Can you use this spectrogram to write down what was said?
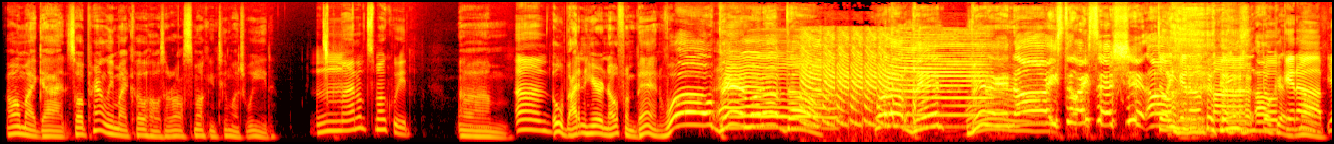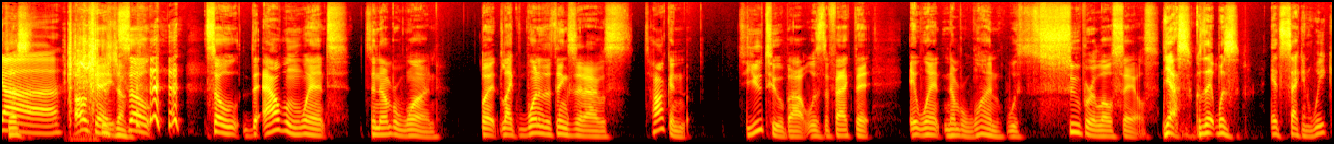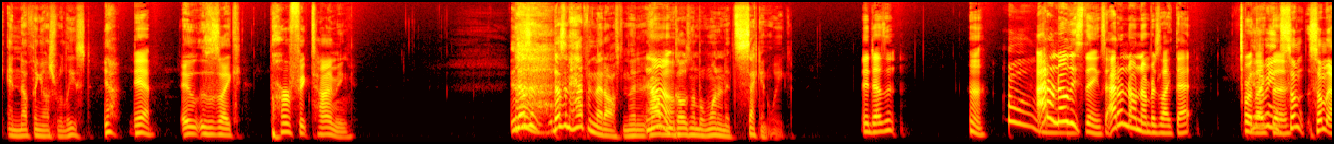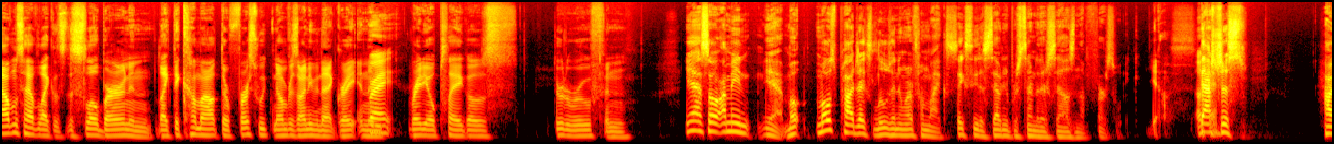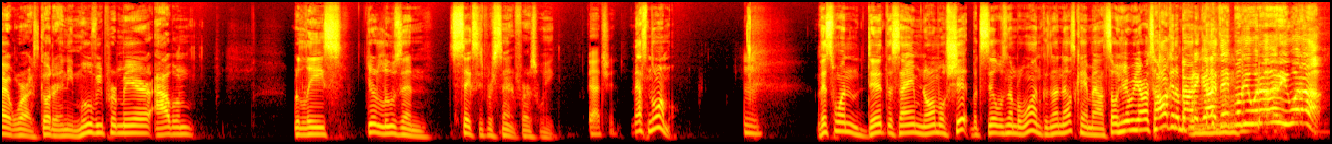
Oh my god! So apparently, my co-hosts are all smoking too much weed. Mm, I don't smoke weed. Um. Um, Oh, but I didn't hear a no from Ben. Whoa, Ben! What up, though? What up, Ben? Ben, oh, he still ain't said shit. Oh, don't get up, man. Don't Okay, get no, up, just- yeah. Okay, Just so so the album went to number one, but like one of the things that I was talking to you two about was the fact that it went number one with super low sales. Yes, because it was its second week and nothing else released. Yeah. Yeah. It was like perfect timing. It doesn't. It doesn't happen that often that an No. album goes number one in its second week. It doesn't. Huh. Oh. I don't know these things. I don't know numbers like that. For Yeah, like I mean, the some some albums have like the slow burn, and like they come out, their first week numbers aren't even that great, and then Right. radio play goes through the roof, and Yeah. So I mean, yeah, mo- most projects lose anywhere from like sixty to seventy percent of their sales in the first week. Yes, That's just how it works. Go to any movie premiere, album release, you're losing sixty percent first week. Gotcha. That's normal. Mm. This one did the same normal shit, but still was number one because nothing else came out. So here we are talking about it, guys. Hey, Boogie with a hoodie, what up?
